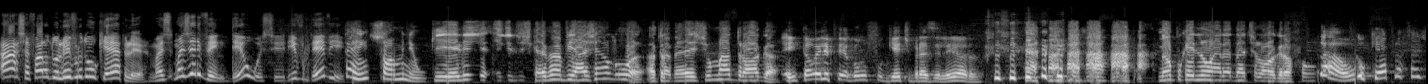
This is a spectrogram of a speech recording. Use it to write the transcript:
ah, você fala do livro do Kepler. Mas, mas ele vendeu esse livro? Teve? Tem, Somnium, que ele, ele descreve uma viagem à Lua através de uma droga. Então ele pegou um foguete brasileiro. Não porque ele não era datilógrafo. Não, o Kepler fez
